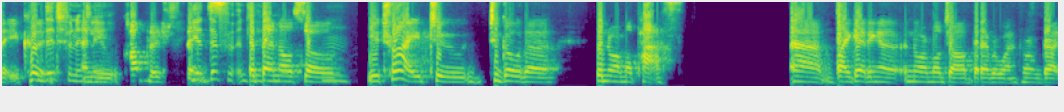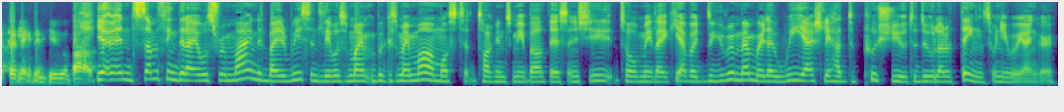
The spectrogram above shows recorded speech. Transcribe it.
that you could definitely and you accomplished things. Yeah, definitely. But then also mm. you tried to to go the the normal path um, by getting a, a, normal job that everyone congratulated you about. Yeah, and something that I was reminded by recently was my because my mom was t- talking to me about this, and she told me like, yeah, but do you remember that we actually had to push you to do a lot of things when you were younger?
